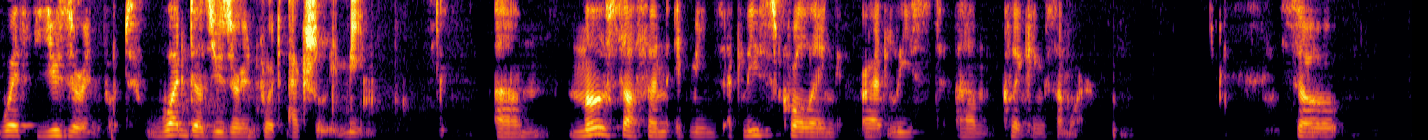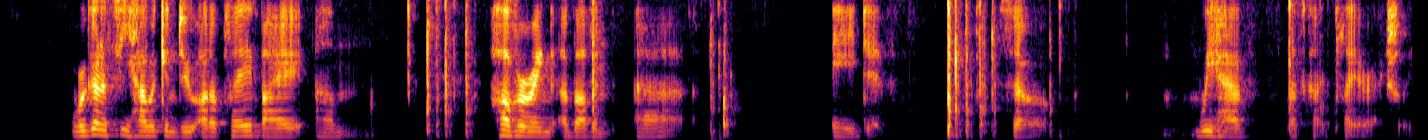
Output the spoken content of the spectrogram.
with user input. What does user input actually mean? Um, most often it means at least scrolling or at least um, clicking somewhere. So we're going to see how we can do autoplay by um, hovering above an, uh, a div. So we have, let's call it player actually.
